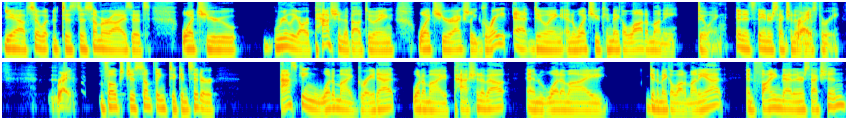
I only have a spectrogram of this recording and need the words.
Yeah. So, just to summarize, it's what you really are passionate about doing, what you're actually great at doing, and what you can make a lot of money doing. And it's the intersection of right. those three. Right. Folks, just something to consider asking, what am I great at? What am I passionate about? And what am I going to make a lot of money at? And finding that intersection.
